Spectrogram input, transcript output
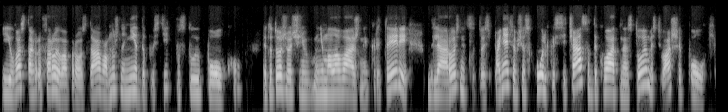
И у вас второй вопрос, да, вам нужно не допустить пустую полку. Это тоже очень немаловажный критерий для розницы, то есть понять вообще, сколько сейчас адекватная стоимость вашей полки.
